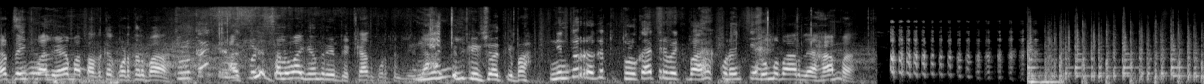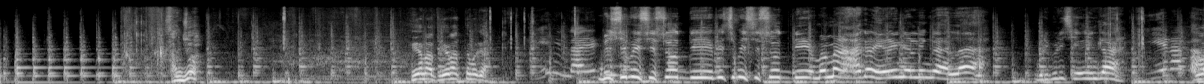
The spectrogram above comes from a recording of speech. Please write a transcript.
ಹೆಚ್ಚೈತಿ ಬಾ ಲೇ ಮತ್ತೆ ಅದಕ್ಕೆ ಕೊಡ್ತಾನ ಬಾ. ಅಕ್ಕಿ ಸಲುವಾಗಿ ಅಂದ್ರೆ ಬೇಕಾದ್ ಕೊಡ್ತೀನಿ ಯಾಕೆ ತಿಳಿ ಕಿಡ್ಸೋತಿ ಬಾ. ನಿಂದು ರಗತ್ ತುಳ್ಕಾತಿರ್ಬೇಕು ಬಾ ಕೊಡಂತ್ಯ? ತುಂಬ ಬಾರ್ಲೆ ಹಾಪ ಸಂಜು ಏನಾತ್ ಏನಾತ್ ನಿನಗ? ಬಿಸಿ ಬಿಸಿ ಸುದ್ದಿ ಬಿಸಿ ಬಿಸಿ ಸುದ್ದಿ. ಮಮ್ಮ ಆಗ ಹೇಳಿನಲ್ಲ ನಿಂಗ ಅಲ್ಲ? ಬಿಡಿ ಬಿಡಿ ಹೇಳಿಲ್ಲ ಏನಾತ? ಅಲ್ಲ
